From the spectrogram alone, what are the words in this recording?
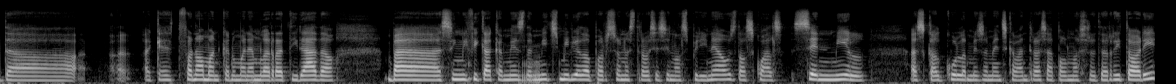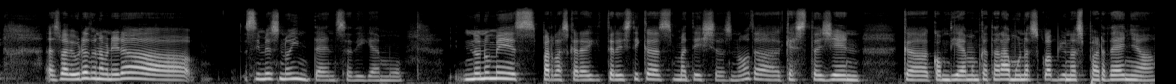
de aquest fenomen que anomenem la retirada va significar que més de mig milió de persones travessessin els Pirineus, dels quals 100.000 es calcula més o menys que van travessar pel nostre territori, es va viure d'una manera, si més no intensa, diguem-ho no només per les característiques mateixes no? d'aquesta gent que, com diem en català, amb un esclop i una espardenya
